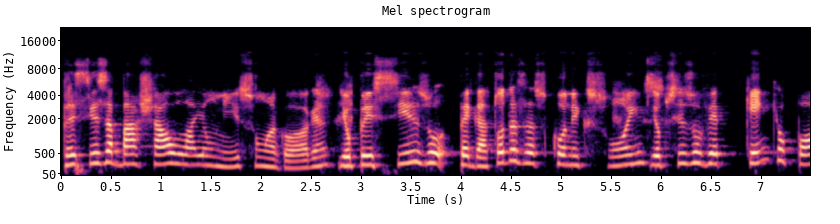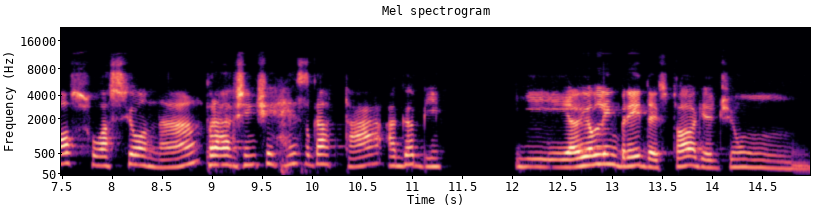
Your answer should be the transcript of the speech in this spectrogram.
precisa baixar o Lion Neeson agora. Eu preciso pegar todas as conexões. Eu preciso ver quem que eu posso acionar para a gente resgatar a Gabi. E aí eu lembrei da história de um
